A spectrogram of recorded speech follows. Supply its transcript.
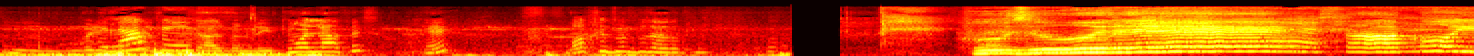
हम्म, बड़ी अल्लाह हाफिज। खिदमतगुजार बन रही। क्यों अल्लाह हाफिज? है? बहुत खिदमत गुजार तुम हुजूर ऐसा कोई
